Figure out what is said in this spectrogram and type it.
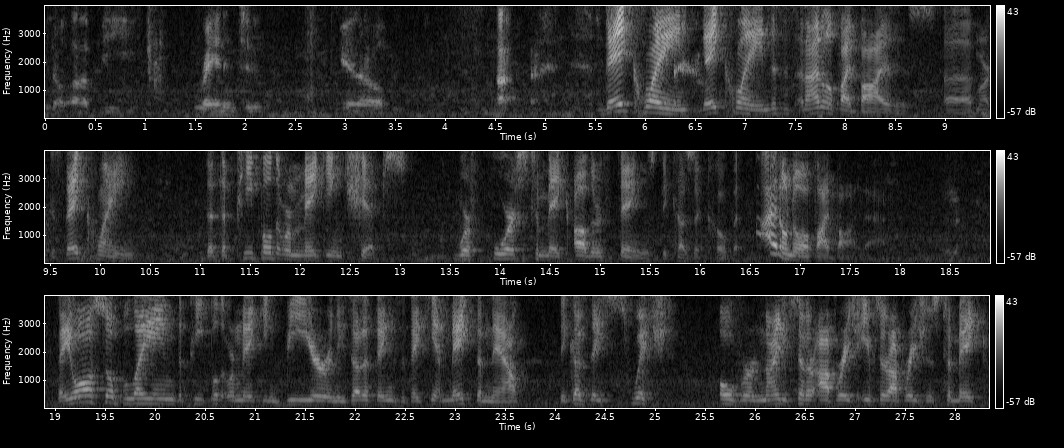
you know, uh, be ran into. You know, they claim they claim this is, and I don't know if I buy this, uh, Marcus. They claim that the people that were making chips were forced to make other things because of COVID. I don't know if I buy that. They also blame the people that were making beer and these other things that they can't make them now because they switched over 90% of their operation, 80% of their operations to make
